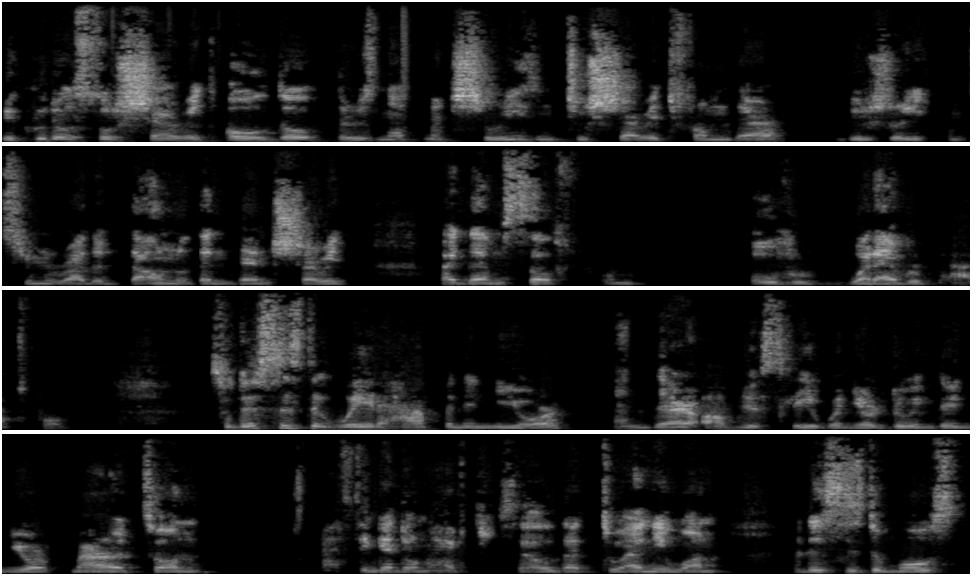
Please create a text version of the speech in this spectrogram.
You could also share it, although there is not much reason to share it from there. Usually, consumer rather download and then share it by themselves over whatever platform. So this is the way it happened in New York. And there, obviously, when you're doing the New York Marathon, I think I don't have to tell that to anyone, but this is the most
